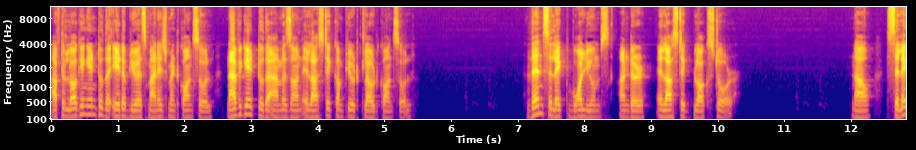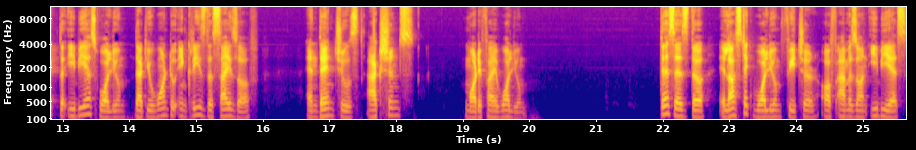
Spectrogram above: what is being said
After logging into the AWS Management Console, navigate to the Amazon Elastic Compute Cloud console. Then select Volumes under Elastic Block Store. Now select the EBS volume that you want to increase the size of and then choose Actions, Modify Volume. This is the Elastic Volume feature of Amazon EBS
